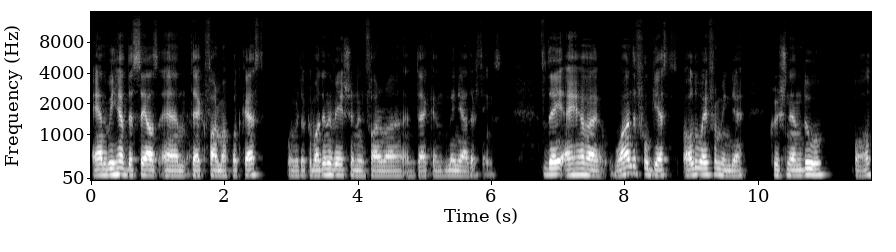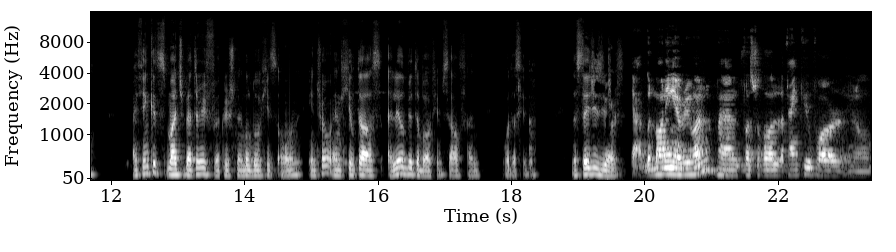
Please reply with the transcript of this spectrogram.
And we have the Sales and Tech Pharma podcast where we talk about innovation in pharma and tech and many other things. Today, I have a wonderful guest all the way from India, Krishnendu Paul. I think it's much better if Krishna will do his own intro and he'll tell us a little bit about himself and what does he do. The stage is yours. Yeah, good morning everyone. And first of all, thank you for, you know,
